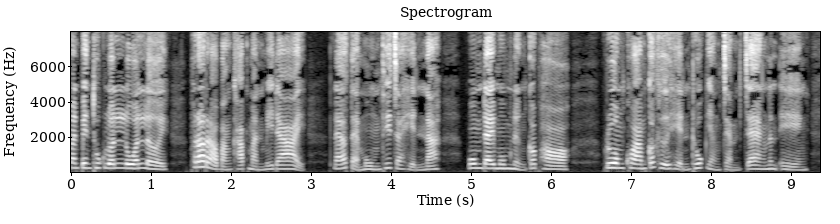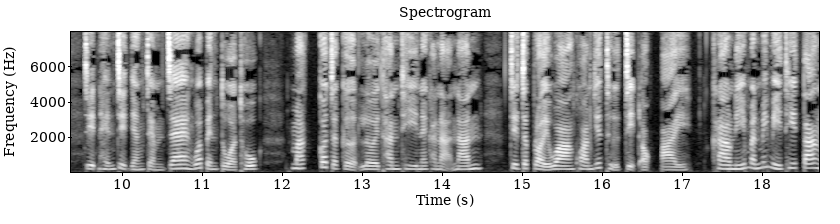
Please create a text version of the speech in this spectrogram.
มันเป็นทุกข์ล้วนๆเลย เพราะเราบังคับมันไม่ได้ แล้วแต่มุมที่จะเห็นนะ มุมใดมุมหนึ่งก็พอ รวมความก็คือเห็นทุกข์อย่างแจ่มแจ้งนั่นเอง จิตเห็นจิตอย่างแจ่มแจ้งว่าเป็นตัวทุกข์มักก็จะเกิดเลยทันทีในขณะนั้น จิตจะปล่อยวางความยึดถือจิตออกไป คราวนี้มันไม่มีที่ตั้ง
